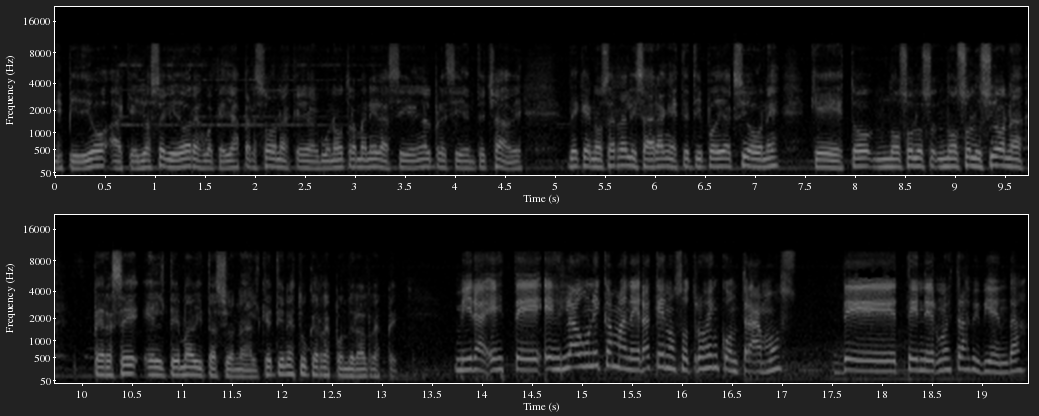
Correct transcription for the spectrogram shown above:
y pidió a aquellos seguidores o aquellas personas que de alguna u otra manera siguen al presidente Chávez de que no se realizaran este tipo de acciones, que esto no, no soluciona per se el tema habitacional. ¿Qué tienes tú que responder al respecto? Mira, este es la única manera que nosotros encontramos de tener nuestras viviendas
